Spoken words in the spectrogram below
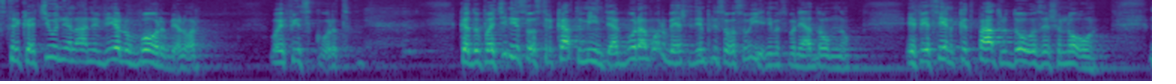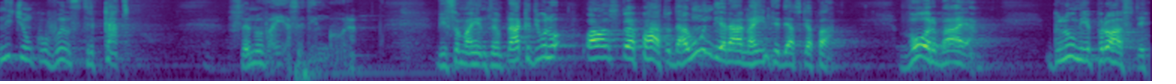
Stricăciune la nivelul vorbelor. Voi fi scurt. Că după ce ni s-a stricat mintea, gura vorbește din prisosul inimii, spunea Domnul. Efesien cât 4, 29. Niciun cuvânt stricat să nu vă iasă din gură. Vi s-a mai întâmplat că de unul a scăpat dar unde era înainte de a scăpa? Vorba aia, glumii proaste,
